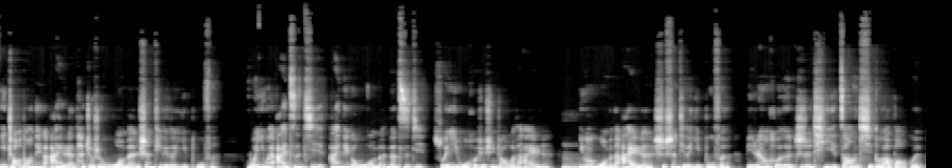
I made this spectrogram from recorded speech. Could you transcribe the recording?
你找到那个爱人，他就是我们身体里的一部分。我因为爱自己，爱那个我们的自己，所以我会去寻找我的爱人。嗯，因为我们的爱人是身体的一部分，比任何的肢体脏器都要宝贵。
